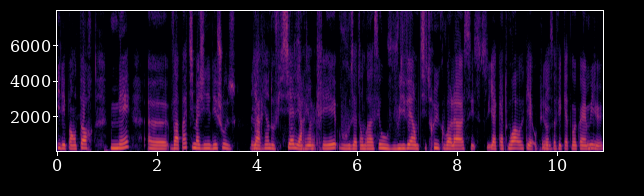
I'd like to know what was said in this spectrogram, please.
il est pas en tort. Mais, euh, va pas t'imaginer des choses. Il y a rien d'officiel, il y a rien de créé. Vous vous êtes embrassés ou vous vivez un petit truc. Voilà, c'est il y a quatre mois. Ok, oh putain, Oui. ça fait quatre mois quand même Oui. que.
